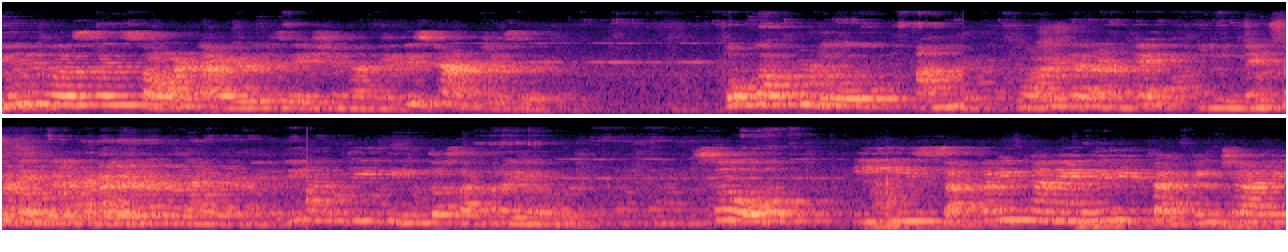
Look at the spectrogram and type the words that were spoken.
యూనివర్సల్ సాల్ట్ ఐడైజేషన్ అనేది స్టార్ట్ చేశారు. ఒకప్పుడు వాయిటర్ అంటే ఈ నెక్స్ట్ దగ్గర అనేది దీంతో సఫర్ అయ్యేవాడు సో ఈ సఫరింగ్ అనేది తగ్గించాలి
